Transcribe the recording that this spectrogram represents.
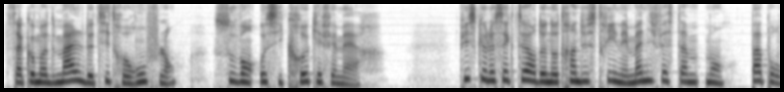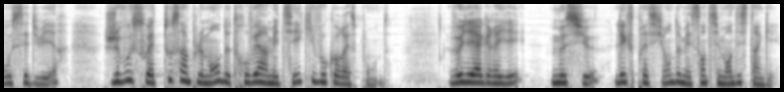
s'accommodent mal de titres ronflants, souvent aussi creux qu'éphémères. Puisque le secteur de notre industrie n'est manifestement pas pour vous séduire, je vous souhaite tout simplement de trouver un métier qui vous corresponde. Veuillez agréer, monsieur, l'expression de mes sentiments distingués.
